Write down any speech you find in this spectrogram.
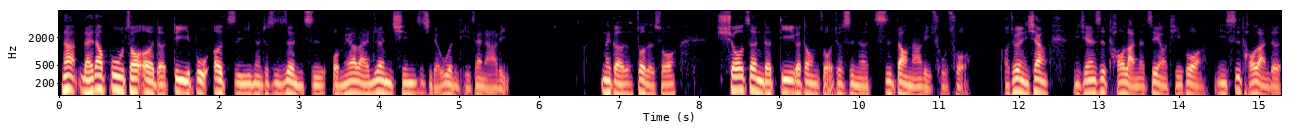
那来到步骤二的第一步二之一呢，就是认知，我们要来认清自己的问题在哪里。那个作者说，修正的第一个动作就是呢，知道哪里出错。我觉得你像你今天是投篮的，之前有提过，你是投篮的，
